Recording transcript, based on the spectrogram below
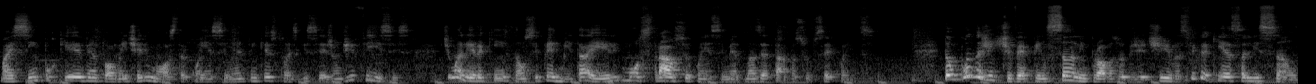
mas sim porque eventualmente ele mostra conhecimento em questões que sejam difíceis, de maneira que então se permita a ele mostrar o seu conhecimento nas etapas subsequentes. Então, quando a gente estiver pensando em provas objetivas, fica aqui essa lição.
